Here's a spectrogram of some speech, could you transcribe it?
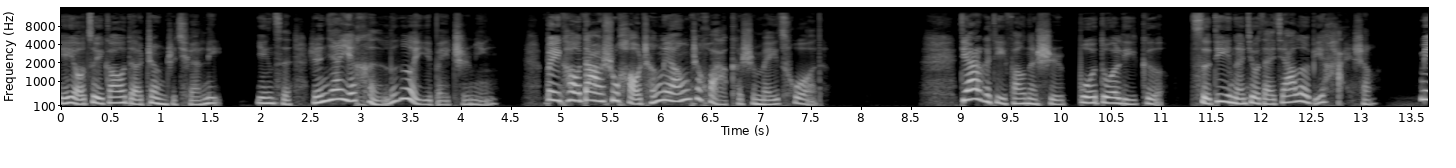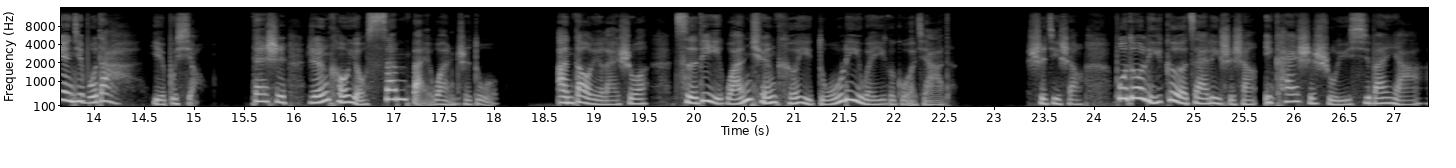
也有最高的政治权力，因此人家也很乐意被殖民。背靠大树好乘凉，这话可是没错的。第二个地方呢是波多黎各，此地呢就在加勒比海上，面积不大也不小，但是人口有三百万之多。按道理来说，此地完全可以独立为一个国家的。实际上，波多黎各在历史上一开始属于西班牙。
